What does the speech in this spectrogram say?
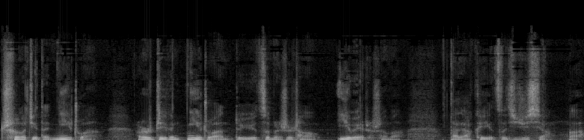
彻底的逆转。而这个逆转对于资本市场意味着什么？大家可以自己去想啊。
